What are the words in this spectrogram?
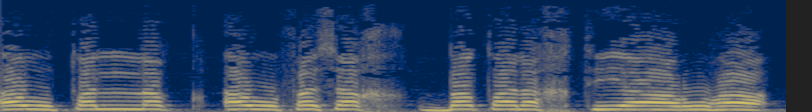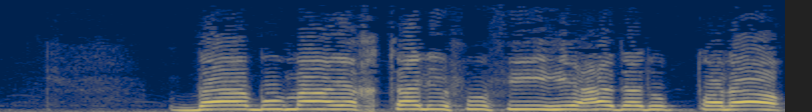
أو طلق أو فسخ بطل اختيارها. باب ما يختلف فيه عدد الطلاق.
